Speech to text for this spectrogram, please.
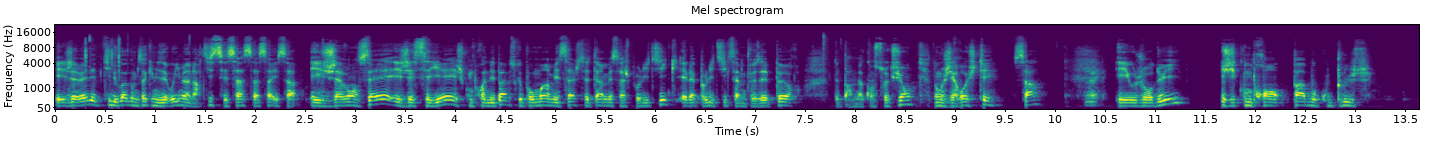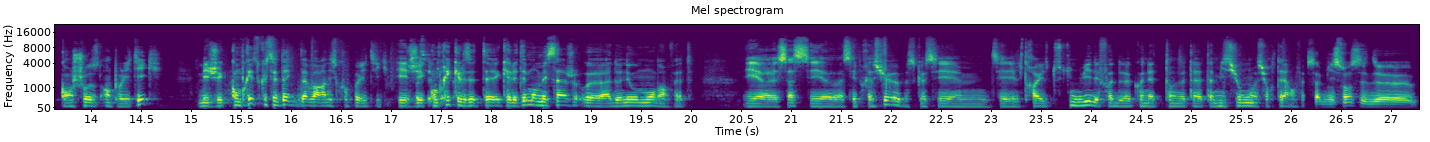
Et j'avais des petites voix comme ça qui me disaient oui, mais un artiste c'est ça, ça, ça et ça. Et j'avançais et j'essayais et je comprenais pas parce que pour moi un message c'était un message politique et la politique ça me faisait peur de par ma construction. Donc j'ai rejeté ça. Ouais. Et aujourd'hui, j'y comprends pas beaucoup plus grand chose en politique. Mais j'ai compris ce que c'était d'avoir un discours politique. Et j'ai compris quel était, quel était mon message euh, à donner au monde, en fait. Et euh, ça, c'est euh, assez précieux, parce que c'est le travail de toute une vie, des fois, de connaître ton- ta, ta mission sur Terre, en fait. Sa mission, c'est de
